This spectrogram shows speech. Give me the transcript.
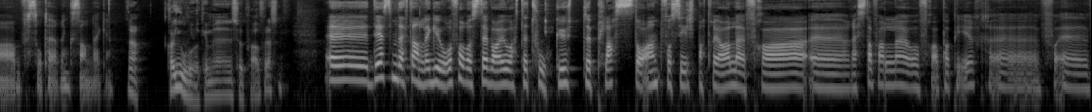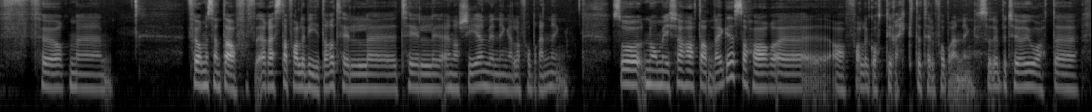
av sorteringsanlegget. Ja. Hva gjorde dere med søpla, forresten? Eh, det som dette anlegget gjorde for oss, det var jo at det tok ut plast og annet fossilt materiale fra restavfallet og fra papir før vi, før vi sendte restavfallet videre til, til energigjenvinning eller forbrenning. Så når vi ikke har hatt anlegget, så har eh, avfallet gått direkte til forbrenning. Så det betyr jo at eh,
